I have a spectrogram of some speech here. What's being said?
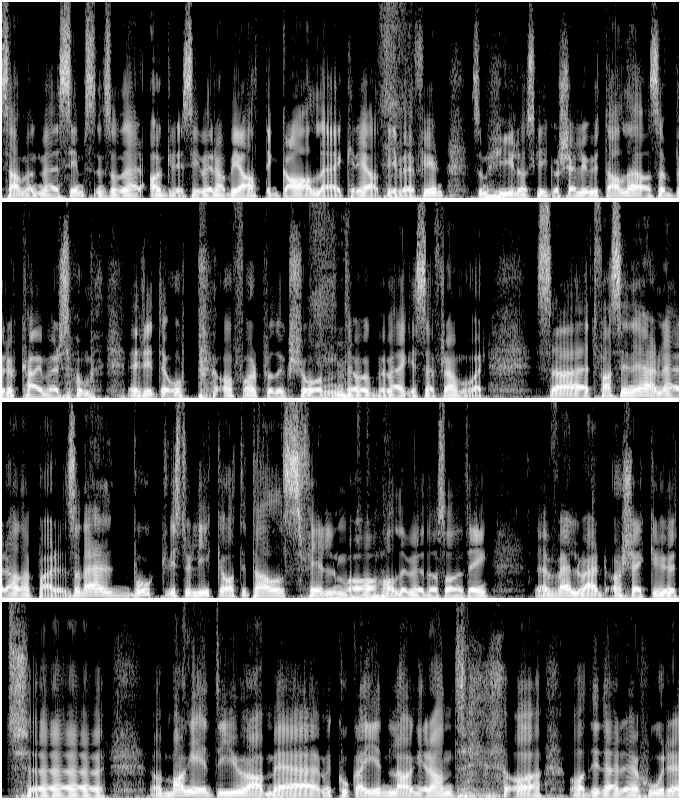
sammen med Simpson som den der aggressive, rabiate, gale, kreative fyren som hyler og skriker og skjeller ut alle, og så Bruckheimer som rydder opp og får produksjonen til å bevege seg framover. Så et fascinerende radarpar. Så det er en bok hvis du liker 80-tallsfilm og Hollywood og sånne ting. Det er vel verdt å sjekke ut. Uh, mange intervjuer med, kokainlangerne og, og de der eh, hore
